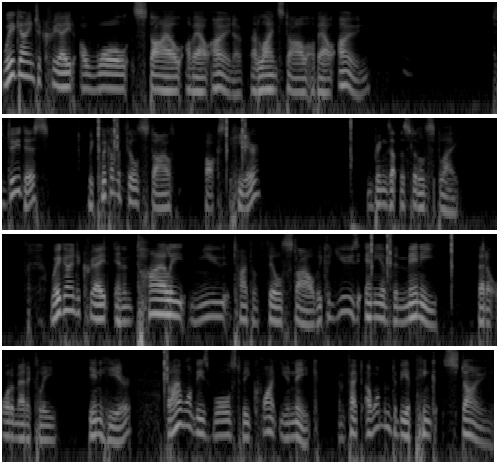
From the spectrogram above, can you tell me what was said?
We're going to create a wall style of our own, a, a line style of our own. To do this, we click on the fill style box here, brings up this little display we're going to create an entirely new type of fill style. We could use any of the many that are automatically in here, but I want these walls to be quite unique. In fact, I want them to be a pink stone.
